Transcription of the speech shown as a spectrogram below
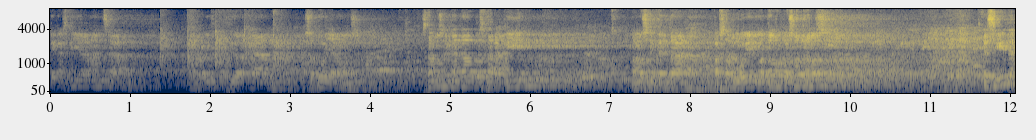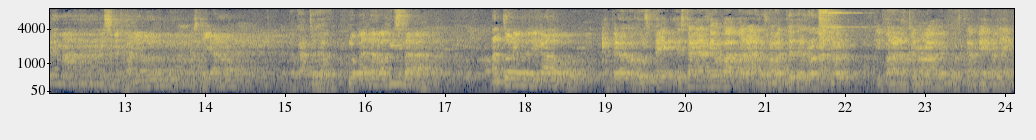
de Castilla-La Mancha, de la provincia Ciudad Real, Socorramos. Estamos encantados de estar aquí. Vamos a intentar pasarlo muy bien con todos vosotros. El siguiente tema es en español, castellano. Lo canto yo. Lo canta el bajista, Antonio Delicado. Espero que os guste. Esta canción va para los amantes del rock and roll y para los que no lo amen, pues también, oye.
